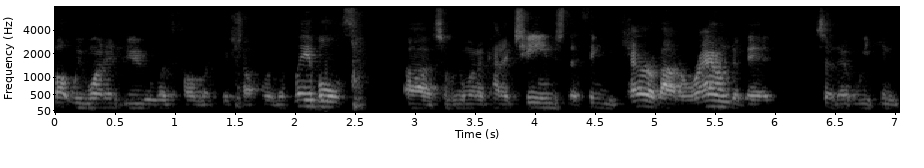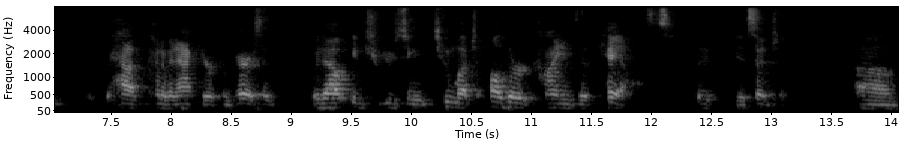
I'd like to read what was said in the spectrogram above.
but we want to do what's called like the shuffling of labels uh, so we want to kind of change the thing we care about around a bit so that we can have kind of an accurate comparison without introducing too much other kinds of chaos essentially um,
